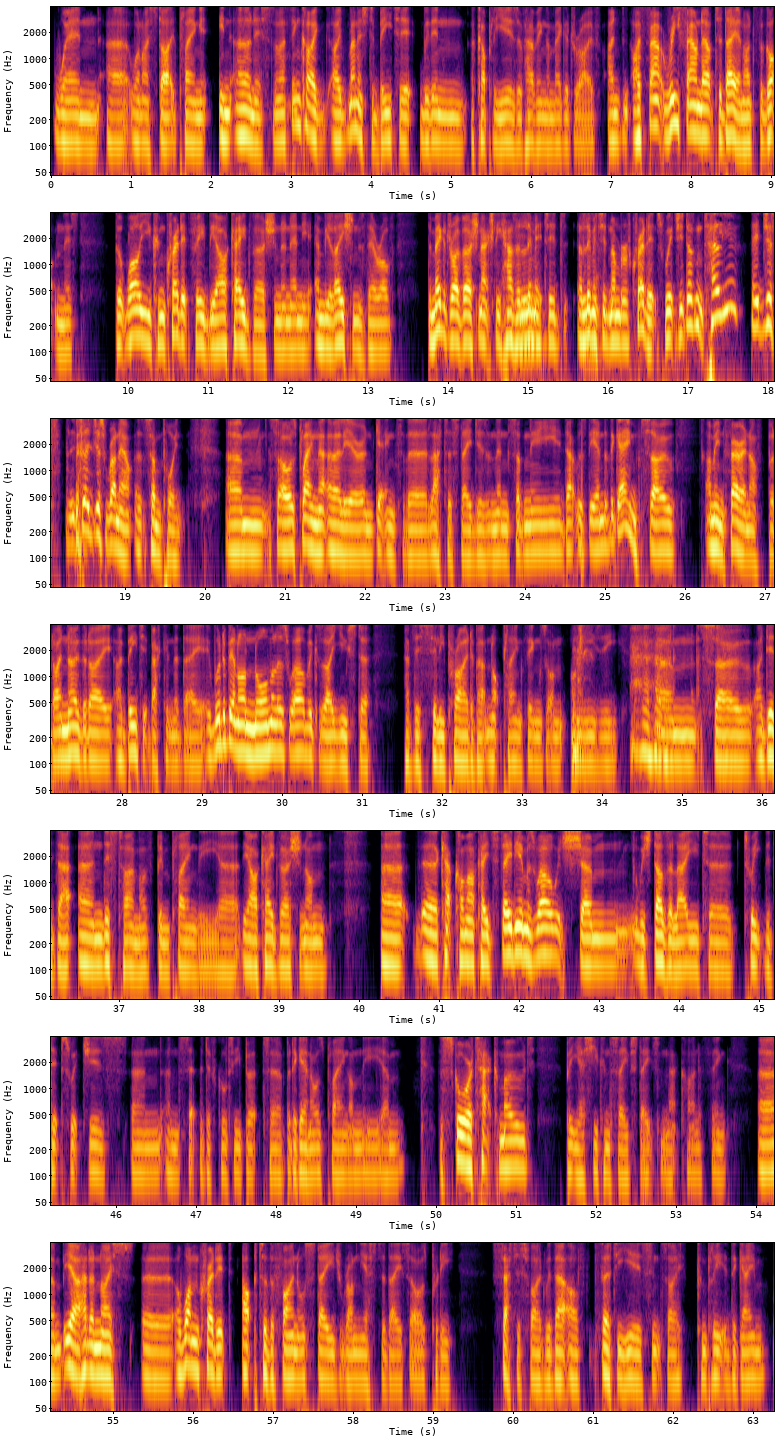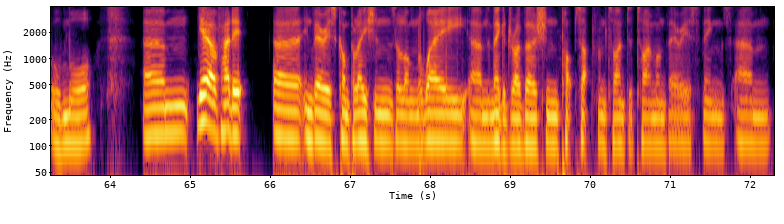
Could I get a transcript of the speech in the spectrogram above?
when uh, when I started playing it in earnest, and I think I, I managed to beat it within a couple of years of having a Mega Drive. And I found refound out today, and I'd forgotten this, that while you can credit feed the arcade version and any emulations thereof, the Mega Drive version actually has a Mm. limited a limited number of credits, which it doesn't tell you. It just they just run out at some point. Um, so I was playing that earlier and getting to the latter stages, and then suddenly that was the end of the game. So I mean, fair enough, but I know that I, I beat it back in the day. It would have been on normal as well because I used to have this silly pride about not playing things on, on easy. um, so I did that, and this time I've been playing the uh, the arcade version on uh, the Capcom Arcade Stadium as well, which um, which does allow you to tweak the dip switches and, and set the difficulty. But uh, but again, I was playing on the um, the score attack mode. But yes, you can save states and that kind of thing. Um, yeah, I had a nice uh, a one credit up to the final stage run yesterday, so I was pretty satisfied with that. After thirty years since I completed the game or more, um, yeah, I've had it uh, in various compilations along the way. Um, the Mega Drive version pops up from time to time on various things. Um,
